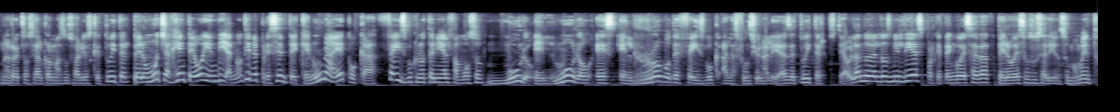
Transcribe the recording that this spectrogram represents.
una red social con más usuarios que Twitter, pero mucha gente hoy en día no tiene presente que en una época Facebook no tenía el famoso muro. El muro es el robo de Facebook a las funcionalidades de Twitter. Estoy hablando del 2010 porque tengo esa edad, pero eso sucedió en su momento.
